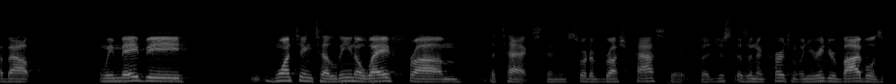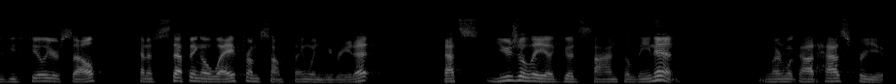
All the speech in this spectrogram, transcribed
about. We may be wanting to lean away from the text and sort of brush past it. But just as an encouragement, when you read your Bibles, if you feel yourself kind of stepping away from something when you read it, that's usually a good sign to lean in and learn what God has for you.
